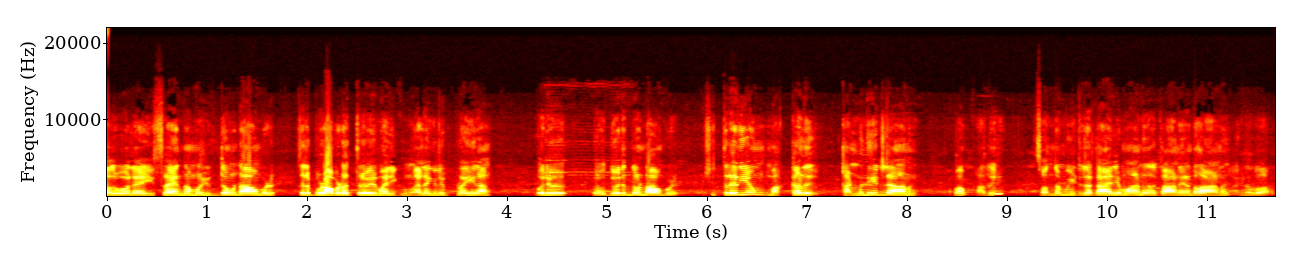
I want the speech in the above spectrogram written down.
അതുപോലെ ഇസ്രായേലും തമ്മിൽ യുദ്ധം ഉണ്ടാകുമ്പോൾ ചിലപ്പോൾ അവിടെ എത്ര പേര് മരിക്കും. അല്ലെങ്കിൽ പ്ലെയിൻ ഒരു ദുരന്തം ഉണ്ടാകുമ്പോൾ പക്ഷെ ഇത്രയധികം മക്കൾ കണ്ണുനീരിലാണ്. അപ്പം അത് സ്വന്തം വീട്ടിലെ കാര്യമാണ് അത് കാണേണ്ടതാണ് എന്നുള്ളതാണ്.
